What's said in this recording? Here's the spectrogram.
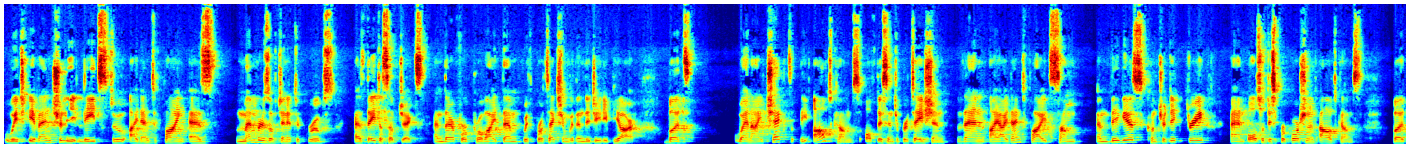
which eventually leads to identifying as members of genetic groups as data subjects and therefore provide them with protection within the GDPR. But when I checked the outcomes of this interpretation, then I identified some ambiguous, contradictory, and also disproportionate outcomes. But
